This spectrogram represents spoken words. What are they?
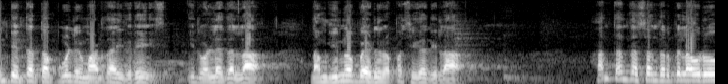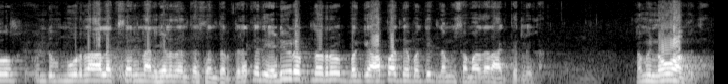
ಇಂತಿಂಥ ತಪ್ಪುಗಳು ನೀವು ಮಾಡ್ತಾ ಇದ್ದೀರಿ. ಇದು ಒಳ್ಳೇದಲ್ಲ. ನಮ್ಗೆ ಇನ್ನೊಬ್ಬ ಯಡಿಯೂರಪ್ಪ ಸಿಗೋದಿಲ್ಲ. ಅಂತಂಥ ಸಂದರ್ಭದಲ್ಲಿ ಅವರು ಒಂದು ಮೂರ್ನಾಲ್ಕು ಸಾರಿ ನಾನು ಹೇಳಿದಂಥ ಸಂದರ್ಭದಲ್ಲಿ ಯಾಕಂದರೆ ಯಡಿಯೂರಪ್ಪನವ್ರ ಬಗ್ಗೆ ಆಪಾದನೆ ಬಂದಿದ್ದು ನಮಗೆ ಸಮಾಧಾನ ಆಗ್ತಿರಲಿಲ್ಲ. ನಮಗೆ ನೋವಾಗುತ್ತೆ.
